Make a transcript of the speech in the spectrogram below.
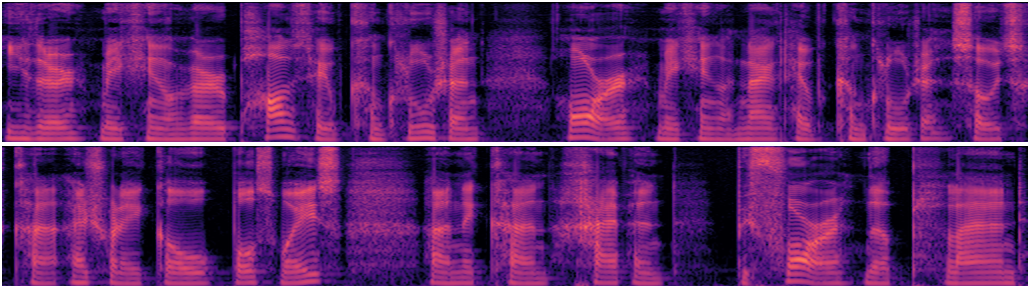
either making a very positive conclusion or making a negative conclusion. So it can actually go both ways and it can happen before the planned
